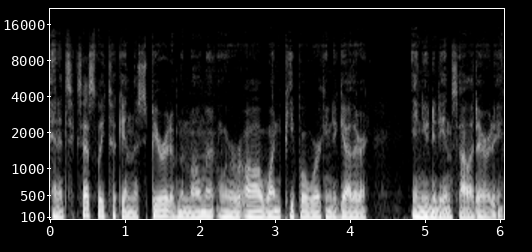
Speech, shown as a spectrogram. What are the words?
and it successfully took in the spirit of the moment where we're all one people working together in unity and solidarity.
